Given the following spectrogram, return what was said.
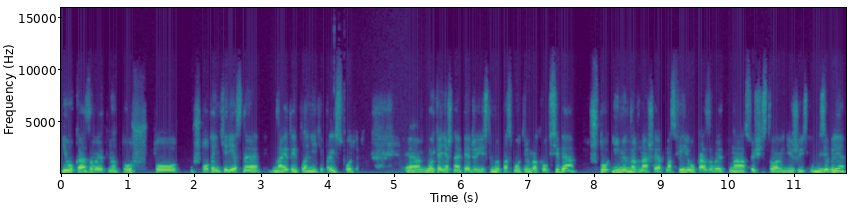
и указывает на то, что что-то интересное на этой планете происходит. Э, ну и, конечно, опять же, если мы посмотрим вокруг себя, что именно в нашей атмосфере указывает на существование жизни на Земле,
